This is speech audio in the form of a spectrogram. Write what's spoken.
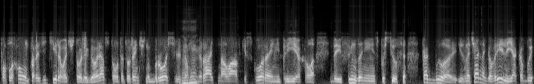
по-плохому паразитировать, что ли. Говорят, что вот эту женщину бросили там угу. умирать на лавке, скорая не приехала, да и сын за ней не спустился. Как было? Изначально говорили, якобы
